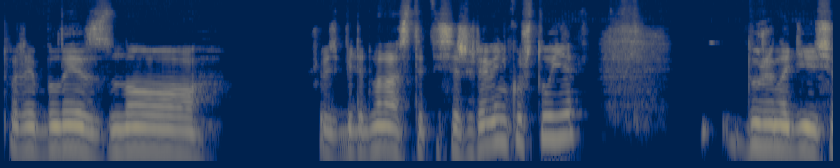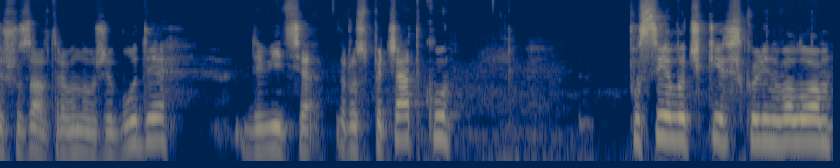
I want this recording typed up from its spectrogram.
приблизно щось біля 12 тисяч гривень коштує. Дуже надіюся, що завтра воно вже буде. Дивіться розпечатку посилочки з колінвалом.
